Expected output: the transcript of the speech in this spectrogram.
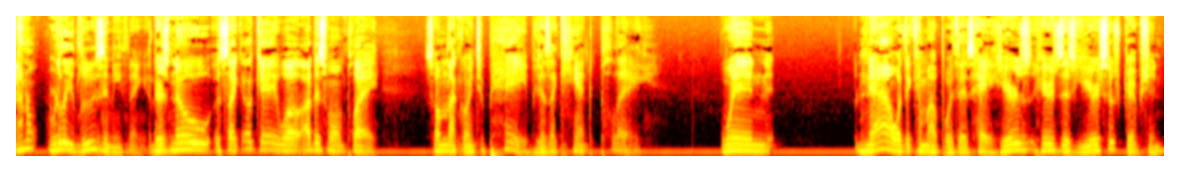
I don't really lose anything. There's no, it's like, okay, well, I just won't play. So I'm not going to pay because I can't play. When now what they come up with is, hey, here's here's this year subscription.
